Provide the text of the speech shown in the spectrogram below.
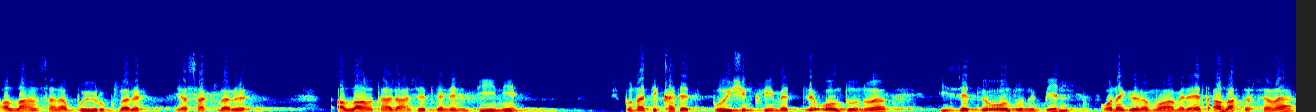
Allah'ın sana buyrukları, yasakları, Allahu Teala Hazretlerinin dini. Buna dikkat et. Bu işin kıymetli olduğunu, izzetli olduğunu bil, ona göre muamele et. Allah da sana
